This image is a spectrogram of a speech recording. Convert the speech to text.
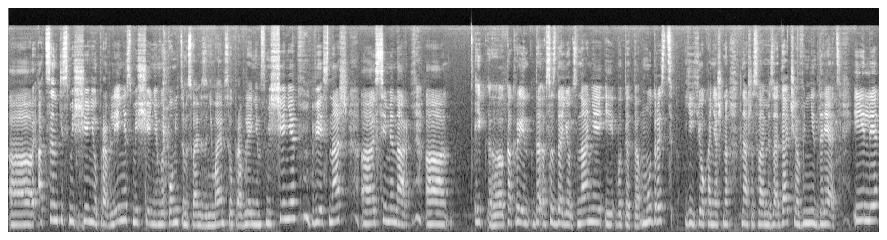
э, оценки смещения, управления смещением. Вы помните, мы с вами занимаемся управлением смещения, весь наш э, семинар. Э, и э, как Рейн создает знания, и вот эта мудрость, ее, конечно, наша с вами задача внедрять или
